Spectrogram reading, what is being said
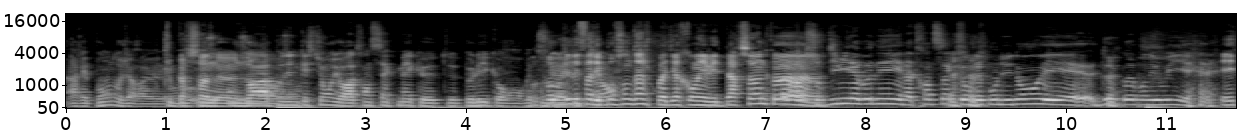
à répondre. Genre, euh, Que on- personne, On, on vous euh, aura posé une question. Il y aura 35 mecs euh, te pelés qui auront On répondu. sera à la obligé de faire des pourcentages pour pas dire combien il y avait de personnes, quoi. Alors, Euh, sur 10 000 abonnés, il y en a 35 qui ont répondu non et 2 qui ont répondu oui.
